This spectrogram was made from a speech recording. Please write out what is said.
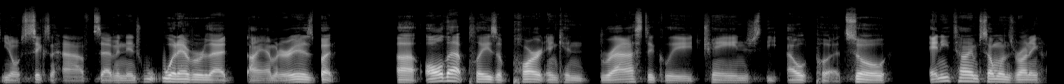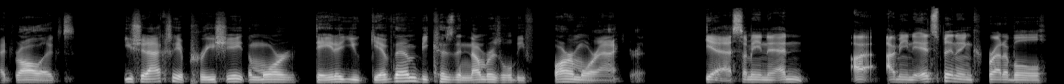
you know, six and a half, seven inch, whatever that diameter is. But uh, all that plays a part and can drastically change the output. So, anytime someone's running hydraulics, you should actually appreciate the more data you give them because the numbers will be far more accurate. Yes, I mean, and I, I mean, it's been incredible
